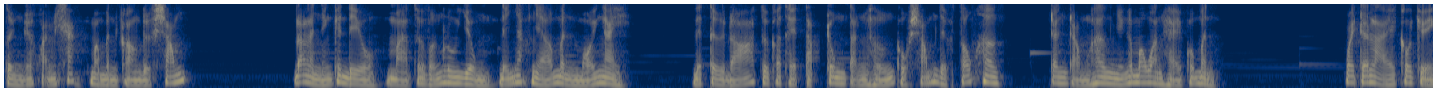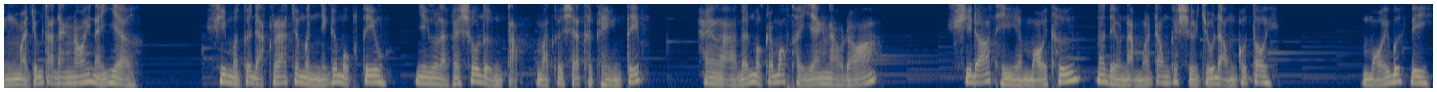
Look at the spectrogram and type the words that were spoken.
từng cái khoảnh khắc mà mình còn được sống. Đó là những cái điều mà tôi vẫn luôn dùng để nhắc nhở mình mỗi ngày, để từ đó tôi có thể tập trung tận hưởng cuộc sống được tốt hơn, trân trọng hơn những cái mối quan hệ của mình. Quay trở lại câu chuyện mà chúng ta đang nói nãy giờ, khi mà tôi đặt ra cho mình những cái mục tiêu như là cái số lượng tập mà tôi sẽ thực hiện tiếp, hay là đến một cái mốc thời gian nào đó khi đó thì mọi thứ nó đều nằm ở trong cái sự chủ động của tôi. Mỗi bước đi,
